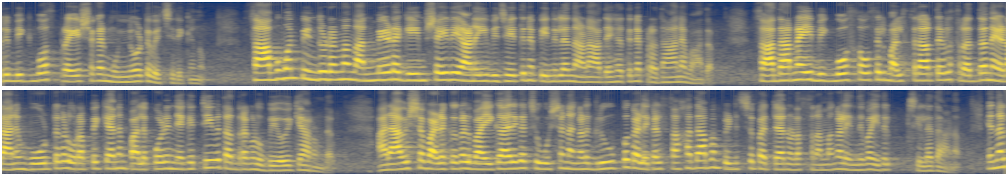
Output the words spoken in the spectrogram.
ഒരു ബിഗ് ബോസ് പ്രേക്ഷകൻ മുന്നോട്ട് വെച്ചിരിക്കുന്നു. സാബുമോൻ പിന്തുടർന്ന നന്മയുടെ ഗെയിം ശൈലിയാണ് ഈ വിജയത്തിന് പിന്നിലെന്നാണ് അദ്ദേഹത്തിന്റെ പ്രധാന വാദം. സാധാരണ ഈ ബിഗ് ബോസ് ഹൗസിൽ മത്സരാർത്ഥികൾ ശ്രദ്ധ നേടാനും വോട്ടുകൾ ഉറപ്പിക്കാനും പലപ്പോഴും നെഗറ്റീവ് തന്ത്രങ്ങൾ ഉപയോഗിക്കാറുണ്ട്. അനാവശ്യ വഴക്കുകൾ വൈകാരിക ചൂഷണങ്ങൾ ഗ്രൂപ്പ് കളികൾ സഹതാപം പിടിച്ചു പറ്റാനുള്ള ശ്രമങ്ങൾ എന്നിവ ഇതിൽ ചിലതാണ്. എന്നാൽ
